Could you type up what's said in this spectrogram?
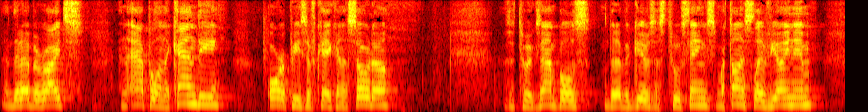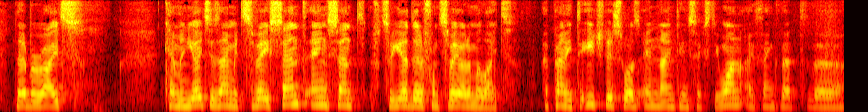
and the Rebbe writes an apple and a candy, or a piece of cake and a soda. Those are two examples the Rebbe gives us two things. Matanis Lev Yoinim, the Rebbe writes, Kemen Yoitze sein mit zwei Cent, ein Cent zu jeder von zwei Euro. A penny to each. This was in 1961. I think that the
